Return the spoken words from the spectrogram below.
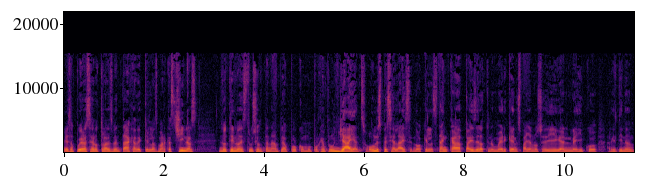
Esa pudiera ser otra desventaja de que las marcas chinas no tiene una distribución tan amplia por, como por ejemplo un Giants o un Specialized, ¿no? que está en cada país de Latinoamérica, en España no se diga, en México, Argentina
